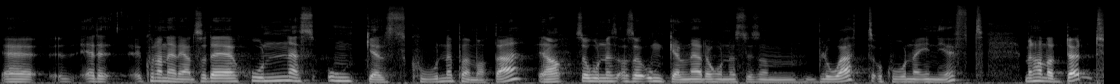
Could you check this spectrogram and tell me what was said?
er det, Hvordan er det igjen? Så det er hennes onkels kone, på en måte. Ja. Så hennes, altså Onkelen er det hennes liksom, blodett, og kone er inngift. Men han har dødd,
